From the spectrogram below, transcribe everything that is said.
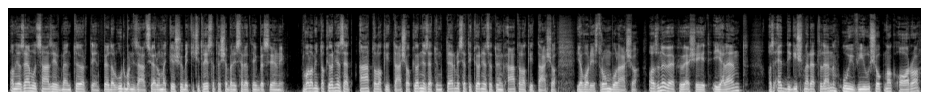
ami az elmúlt száz évben történt, például urbanizáció, erről majd később egy kicsit részletesebben is szeretnék beszélni, valamint a környezet átalakítása, a környezetünk, természeti környezetünk átalakítása, javarészt rombolása, az növekvő esélyt jelent az eddig ismeretlen új vírusoknak arra,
